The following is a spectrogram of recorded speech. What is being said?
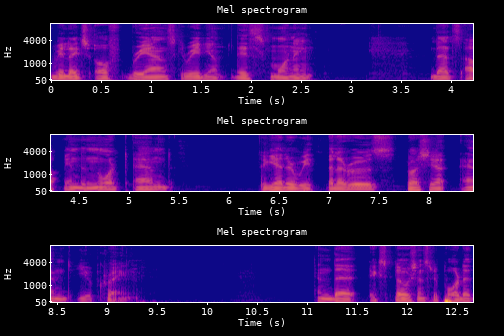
village of Bryansk region this morning. That's up in the north end together with Belarus, Russia and Ukraine. And the explosions reported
